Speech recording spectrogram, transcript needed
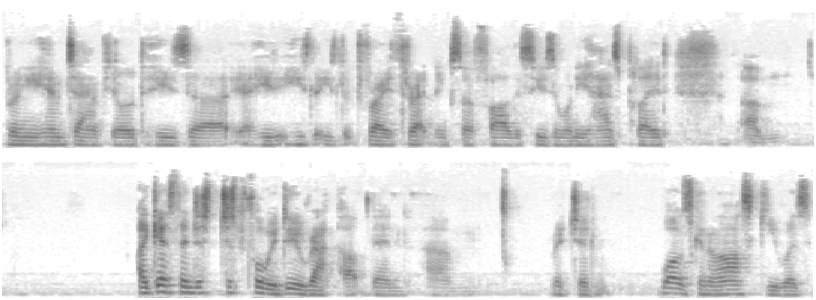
bringing him to Anfield, he's uh, yeah, he, he's he's looked very threatening so far this season when he has played. Um, I guess then just just before we do wrap up, then um, Richard, what I was going to ask you was,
